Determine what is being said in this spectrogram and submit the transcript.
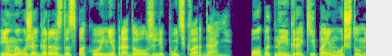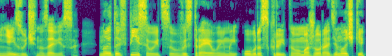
и мы уже гораздо спокойнее продолжили путь к Вардане. Опытные игроки поймут, что у меня изучена завеса, но это вписывается в выстраиваемый образ скрытного мажора-одиночки,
